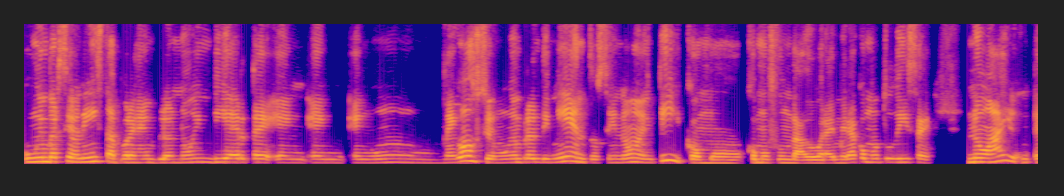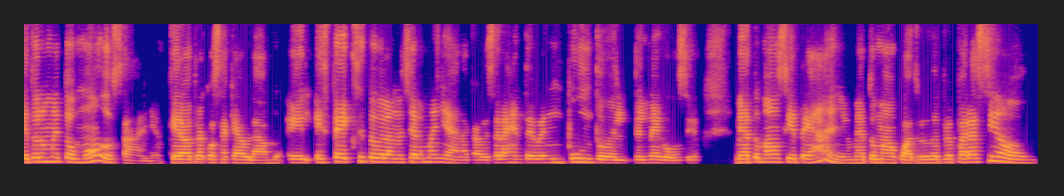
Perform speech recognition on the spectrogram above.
un inversionista, por ejemplo, no invierte en, en, en, un negocio, en un emprendimiento, sino en ti como, como fundadora. Y mira como tú dices, no hay, esto no me tomó dos años, que era otra cosa que hablábamos. El, este éxito de la noche a la mañana, que a veces la gente ve en un punto del, del negocio, me ha tomado siete años, me ha tomado cuatro de preparación,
